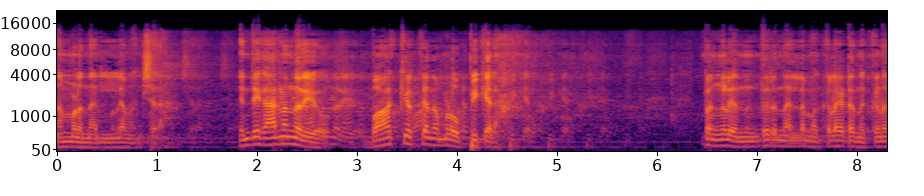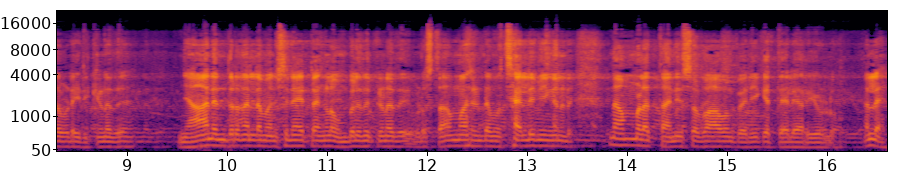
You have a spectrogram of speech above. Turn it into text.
നമ്മൾ നല്ല മനുഷ്യരാ. എന്തേ കാരണം എന്നറിയോ ബാക്കിയൊക്കെ നമ്മൾ ഒപ്പിക്കല. ഇപ്പൊ നിങ്ങൾ എന്തൊരു നല്ല മക്കളായിട്ടാണ് നിൽക്കണത് ഇവിടെ ഇരിക്കണത്? ഞാൻ എന്തൊരു നല്ല മനുഷ്യനായിട്ട് ഞങ്ങൾ മുമ്പിൽ നിൽക്കണത് ഇവിടെ ഉസ്താന്മാരുണ്ട് മുച്ചാലിമീങ്ങളുണ്ട് നമ്മളെ തനി സ്വഭാവം പെരീക്കത്തേലേ അറിയുള്ളൂ. അല്ലേ?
